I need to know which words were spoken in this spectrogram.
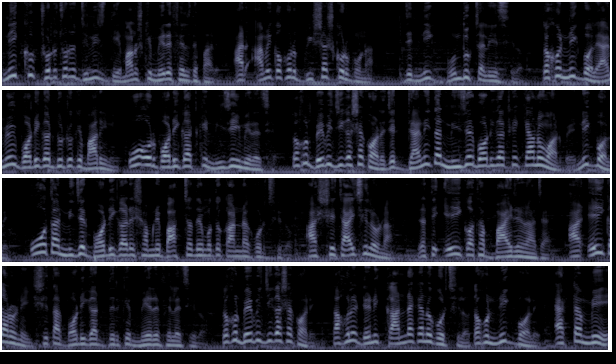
নিক খুব ছোট ছোট জিনিস দিয়ে মানুষকে মেরে ফেলতে পারে। আর আমি কখনো বিশ্বাস করব না যে নিক বন্দুক চালিয়েছিল। তখন নিক বলে, আমি ওই বডিগার্ড দুটোকে মারিনি। ও ওর বডিগার্ডকে নিজেই মেরেছে। তখন বেবি জিজ্ঞাসা করে যে, ড্যানি তার নিজের বডিগার্ডকে কেন মারবে? নিক বলে, ও তার নিজের বডিগার্ডের সামনে বাচ্চাদের মতো কান্না করছিল আর সে চাইছিল না যাতে এই কথা বাইরে না যায় আর এই কারণেই সে তার বডিগার্ডদেরকে মেরে ফেলেছিল। তখন বেবি জিজ্ঞাসা করে, তাহলে ড্যানি কান্না কেন করছিল? তখন নিক বলে, একটা মেয়ে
